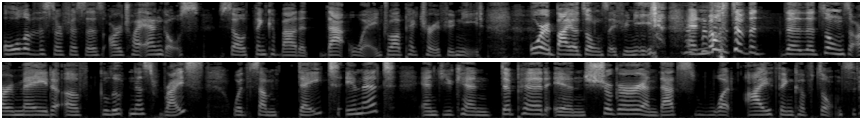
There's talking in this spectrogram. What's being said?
all of the surfaces are triangles. So think about it that way. Draw a picture if you need, or buy a zongzi if you need. and most of the the, the zongzi are made of glutinous rice with some date in it, and you can dip it in sugar, and that's what I think of zongzi.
